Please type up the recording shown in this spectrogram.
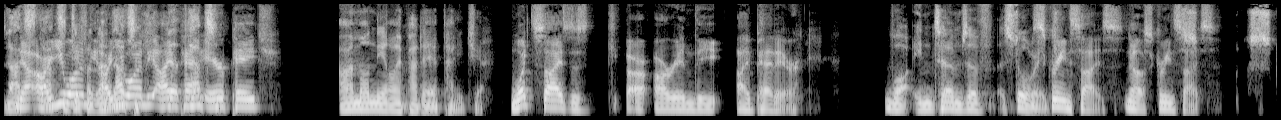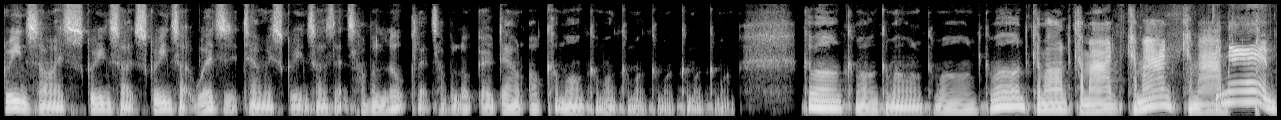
that's, now, are that's you a on the, are you on the iPad Air page? I'm on the iPad Air page. Yeah. What sizes are, are in the iPad Air? What in terms of storage? Screen size? No, screen size. Screen size, screen size, screen size. Where does it tell me screen size? Let's have a look. Let's have a look. Go down. Oh, come on, come on, come on, come on, come on, come on, come on, come on, come on, come on, come on, come on, come on, come on, come on.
